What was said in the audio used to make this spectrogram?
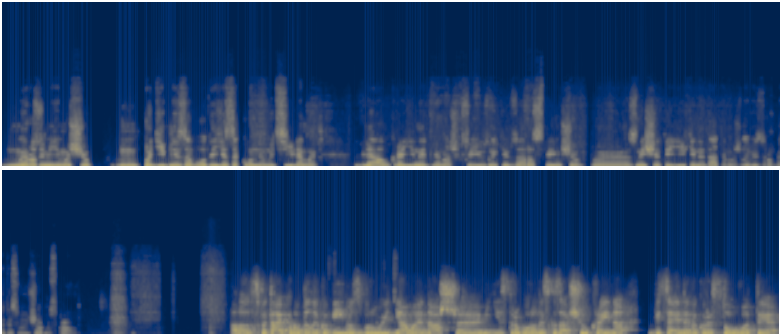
ми розуміємо, що подібні заводи є законними цілями для України, для наших союзників зараз тим, щоб е, знищити їх і не дати можливість зробити свою чорну справу. Але от спитаю про далекобійну зброю. Днями наш е, міністр оборони сказав, що Україна обіцяє не використовувати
